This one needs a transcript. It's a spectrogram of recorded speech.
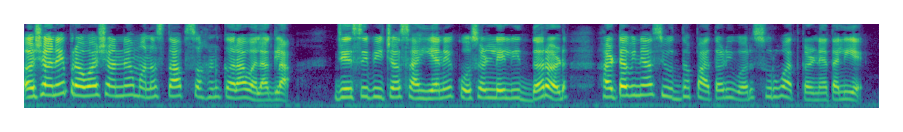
अशाने प्रवाशांना मनस्ताप सहन करावा लागला. जेसीबीच्या साह्याने कोसळलेली दरड हटविण्यास युद्ध पातळीवर सुरुवात करण्यात आली आहे.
